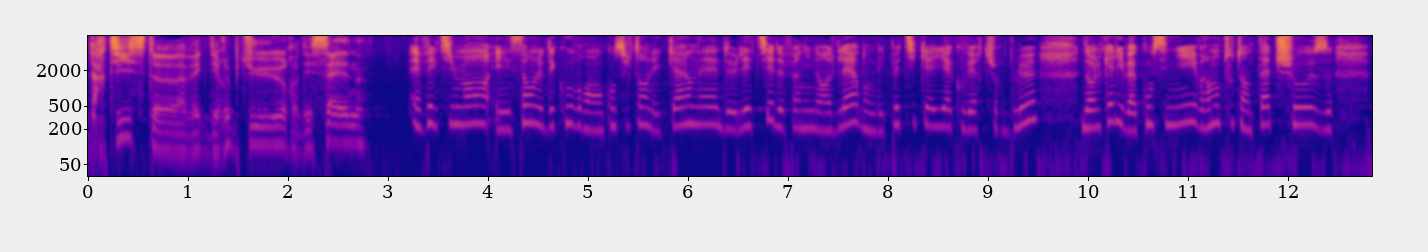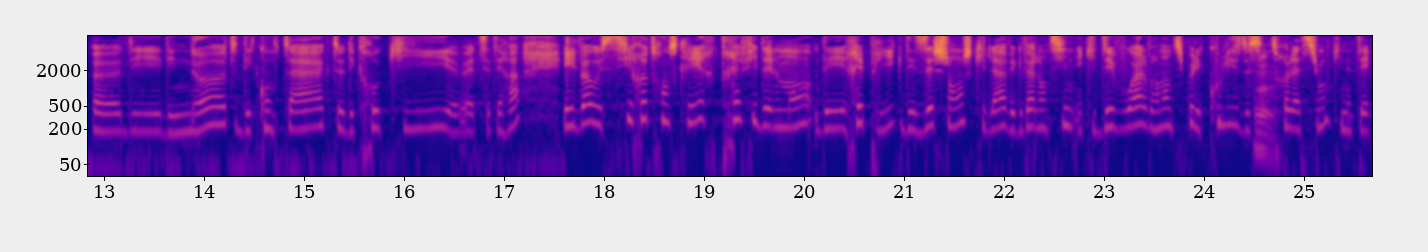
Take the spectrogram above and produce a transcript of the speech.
d'artistes euh, avec des ruptures, des scènes. Effectivement, et ça on le découvre en consultant les carnets de laitier de Ferdinand Hodler, donc des petits cahiers à couverture bleue, dans lequel il va consigner vraiment tout un tas de choses, euh, des, des, notes, des contacts, des croquis, euh, etc. Et il va aussi retranscrire très fidèlement des répliques, des échanges qu'il a avec Valentine et qui dévoilent vraiment un petit peu les coulisses de cette mmh. relation qui n'était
